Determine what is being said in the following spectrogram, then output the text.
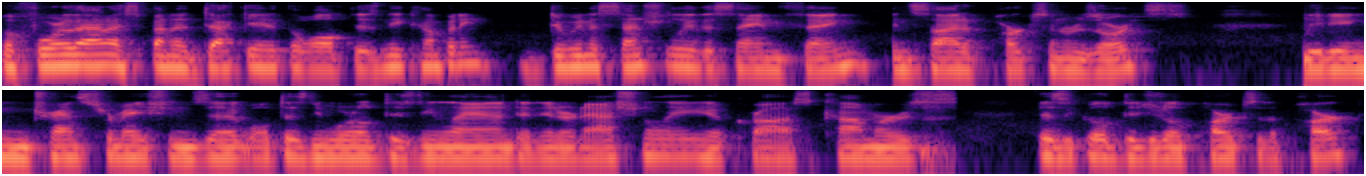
Before that, I spent a decade at the Walt Disney Company doing essentially the same thing inside of parks and resorts, leading transformations at Walt Disney World, Disneyland, and internationally across commerce, physical, digital parts of the park.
